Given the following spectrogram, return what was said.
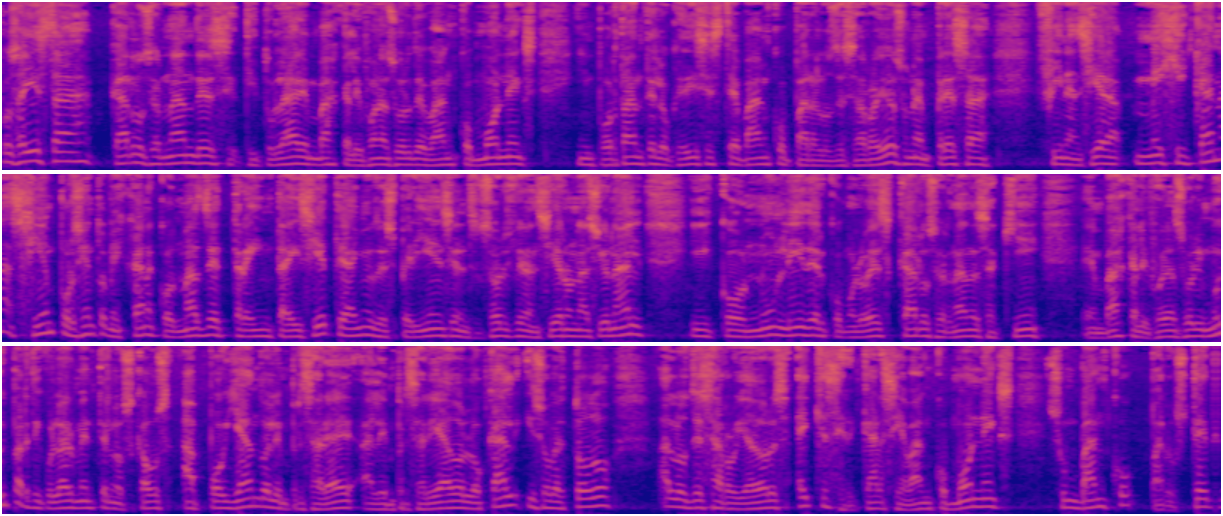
Pues ahí está Carlos Hernández, titular en Baja California Sur de Banco Monex. Importante lo que dice este banco para los desarrolladores, una empresa financiera mexicana, 100% mexicana, con más de 37 años de experiencia en el sector financiero nacional y con un líder como lo es Carlos Hernández aquí en Baja California Sur y muy particularmente en Los Cabos, apoyando al empresariado, al empresariado local y sobre todo a los desarrolladores. Hay que acercarse a Banco Monex, es un banco para usted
